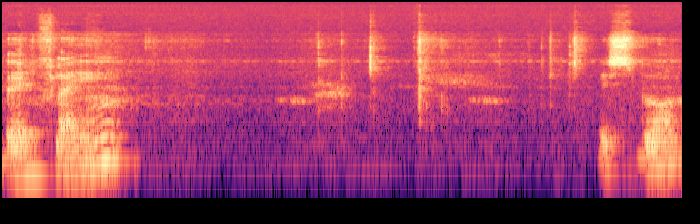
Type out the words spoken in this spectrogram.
Bird flying. Fishbone.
